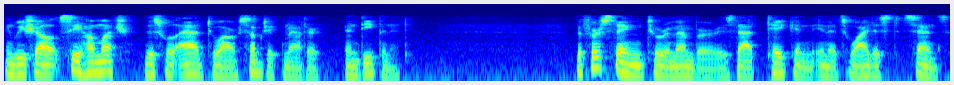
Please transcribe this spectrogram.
and we shall see how much this will add to our subject matter and deepen it. The first thing to remember is that, taken in its widest sense,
